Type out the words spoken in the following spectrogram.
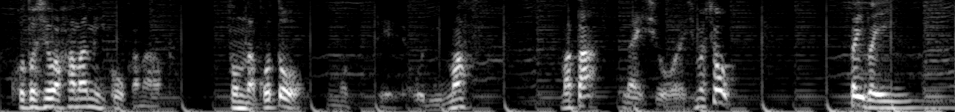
今年は花見行こうかなと。そんなことを思っております。また来週お会いしましょう。バイバイ。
